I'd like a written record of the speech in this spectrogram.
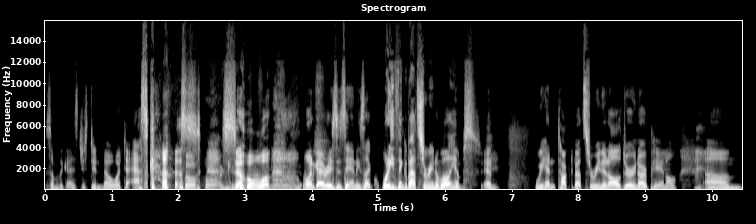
some of the guys just didn't know what to ask us. Oh, so that. one guy raised his hand. He's like, "What do you think about Serena Williams?" And we hadn't talked about Serena at all during our panel. Um,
